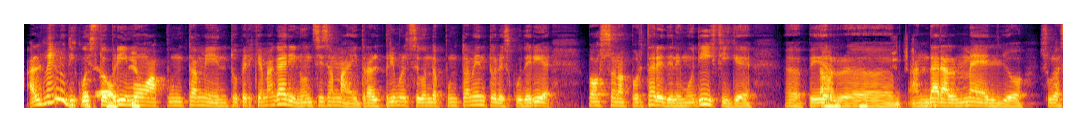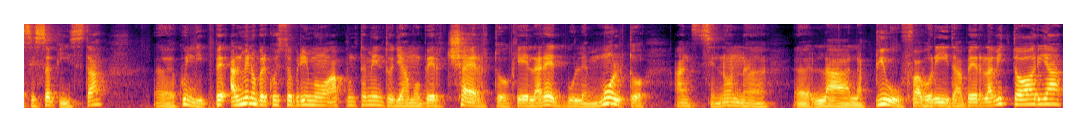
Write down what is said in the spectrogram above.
almeno di questo primo appuntamento, perché magari non si sa mai, tra il primo e il secondo appuntamento le scuderie possono apportare delle modifiche eh, per eh, andare al meglio sulla stessa pista. Eh, quindi per, almeno per questo primo appuntamento diamo per certo che la Red Bull è molto anzi se non eh, la, la, più favorita per la vittoria.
